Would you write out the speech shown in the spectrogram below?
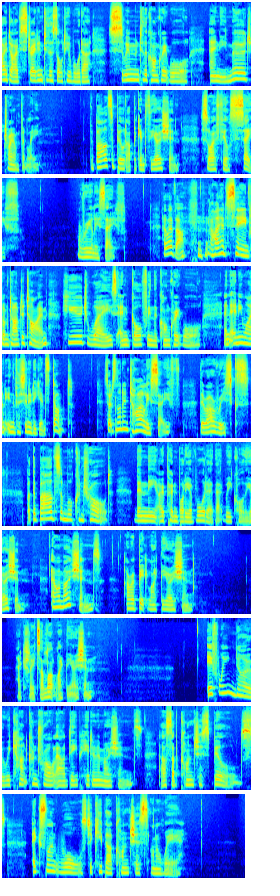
I dive straight into the salty water, swim to the concrete wall, and emerge triumphantly. The baths are built up against the ocean, so I feel safe. Really safe. However, I have seen from time to time huge waves engulfing the concrete wall, and anyone in the vicinity gets dumped. So it's not entirely safe. There are risks, but the baths are more controlled than the open body of water that we call the ocean. Our emotions are a bit like the ocean. Actually, it's a lot like the ocean. If we know we can't control our deep hidden emotions, our subconscious builds excellent walls to keep our conscious unaware.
